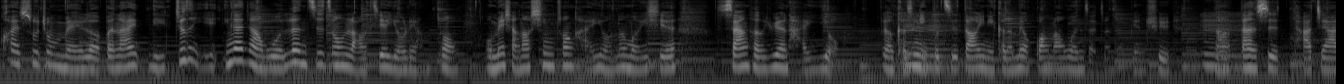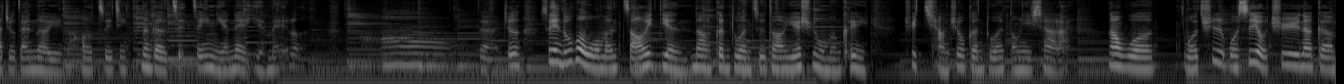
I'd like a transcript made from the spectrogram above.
快速就没了。本来你就是也应该讲，我认知中老街有两栋，我没想到新庄还有那么一些三合院还有，呃，可是你不知道，你可能没有逛到温仔镇那边去，嗯，然后但是他家就在那里，然后最近那个这这一年内也没了。哦，对，就所以如果我们早一点让更多人知道，也许我们可以去抢救更多的东西下来。那我我去我是有去那个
